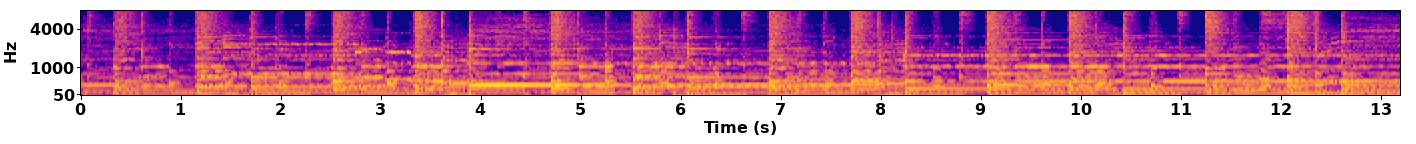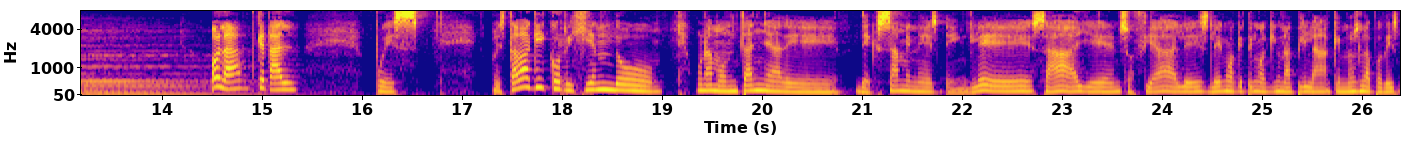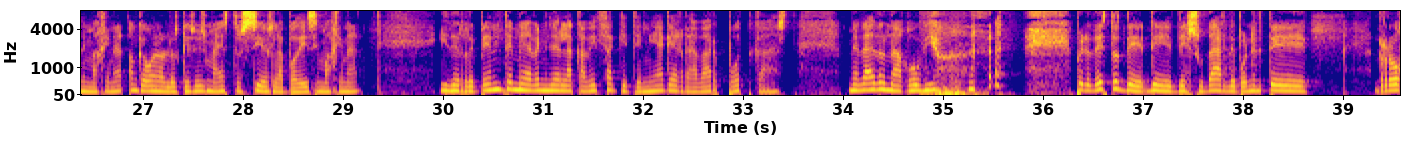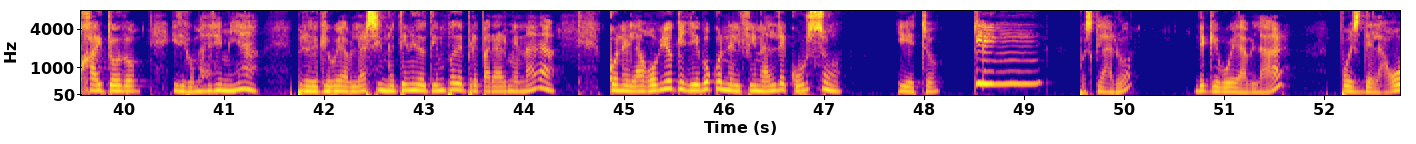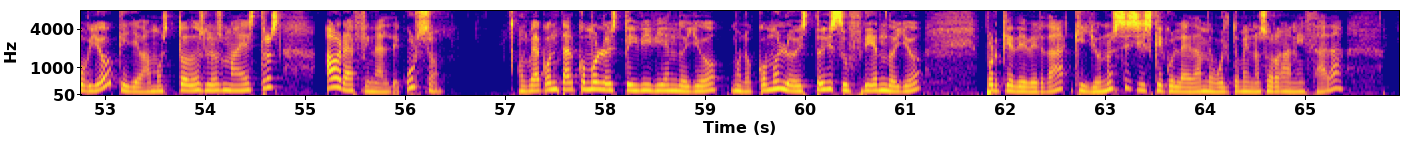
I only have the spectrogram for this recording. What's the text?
Hola, ¿qué tal? Pues estaba aquí corrigiendo una montaña de, exámenes de inglés, science, sociales, lengua, que tengo aquí una pila que no os la podéis ni imaginar, aunque bueno, los que sois maestros sí os la podéis imaginar. Y de repente me ha venido en la cabeza que tenía que grabar podcast. Me ha dado un agobio, pero de esto de, de sudar, de ponerte roja y todo. Y digo, madre mía, ¿pero de qué voy a hablar si no he tenido tiempo de prepararme nada? Con el agobio que llevo con el final de curso. Y he hecho ¡cling! Pues claro, ¿de qué voy a hablar? Pues del agobio que llevamos todos los maestros ahora a final de curso. Os voy a contar cómo lo estoy viviendo yo, bueno, cómo lo estoy sufriendo yo, porque de verdad que yo no sé si es que con la edad me he vuelto menos organizada,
